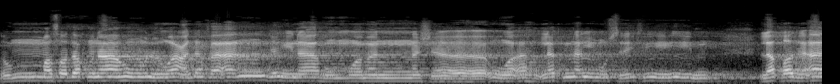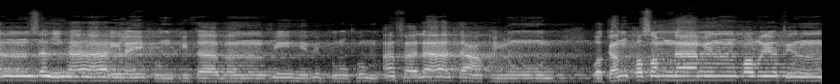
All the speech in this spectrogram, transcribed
ثم صدقناهم الوعد فأنجيناهم ومن نشاء وأهلكنا المسرفين لقد أنزلنا إليكم كتابا فيه ذكركم أفلا تعقلون؟ وكم قصمنا من قرية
